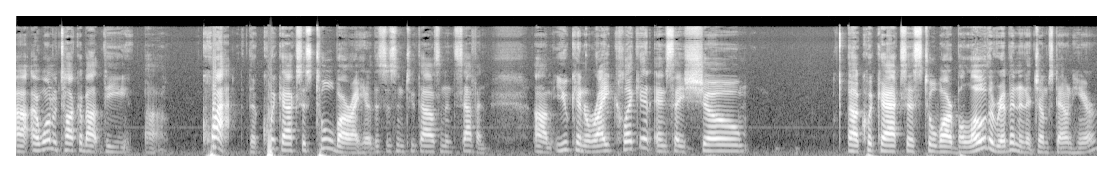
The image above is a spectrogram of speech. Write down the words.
uh, I want to talk about the uh, QAT, the Quick Access Toolbar right here. This is in 2007. Um, you can right-click it and say Show uh, Quick Access Toolbar below the ribbon, and it jumps down here.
